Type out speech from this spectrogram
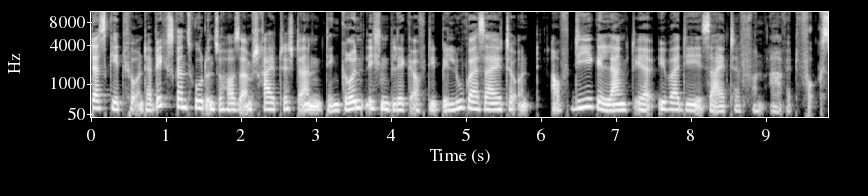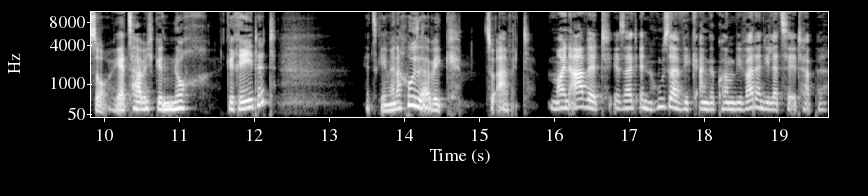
das geht für unterwegs ganz gut und zu Hause am Schreibtisch dann den gründlichen Blick auf die Beluga-Seite und auf die gelangt ihr über die Seite von Arvid Fuchs. So, jetzt habe ich genug geredet. Jetzt gehen wir nach Husavik zu Arvid. Moin Arvid, ihr seid in Husavik angekommen. Wie war denn die letzte Etappe?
